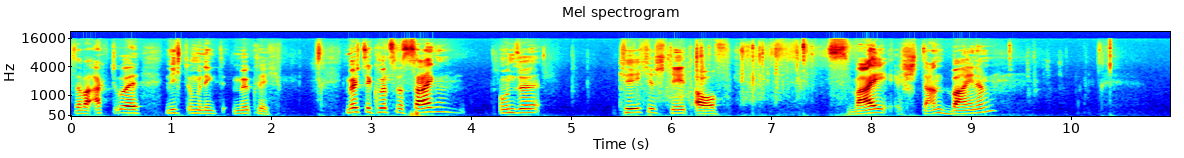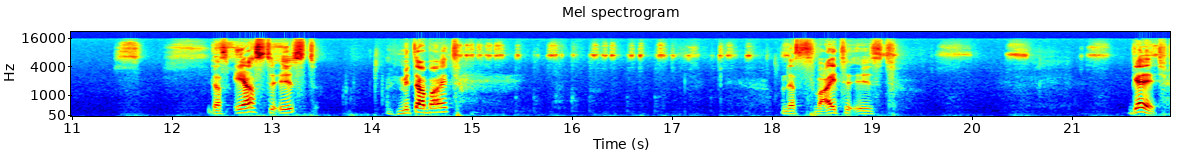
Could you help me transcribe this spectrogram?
Ist aber aktuell nicht unbedingt möglich. Ich möchte kurz was zeigen. Unsere Kirche steht auf zwei Standbeinen. Das erste ist Mitarbeit. Und das zweite ist Geld.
